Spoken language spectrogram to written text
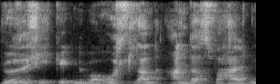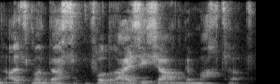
würde sich gegenüber Russland anders verhalten, als man das vor 30 Jahren gemacht hat.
